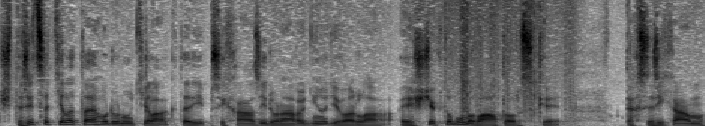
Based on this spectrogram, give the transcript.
40-letého donutila, který přichází do Národního divadla a ještě k tomu novátorsky, tak si říkám,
